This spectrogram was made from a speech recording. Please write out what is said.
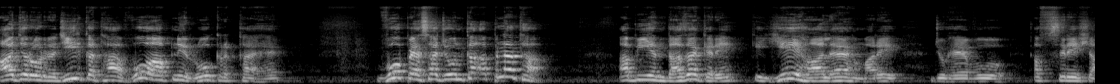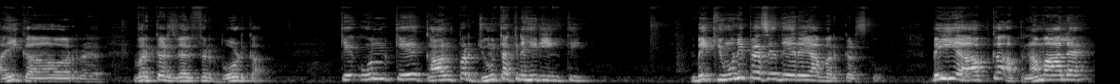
आजर और रजीर का था, वो आपने रोक रखा है। वो पैसा जो उनका अपना था। अब ये अंदाज़ा करें कि ये हाल है हमारे जो है वो अफसर शाही का और वर्कर्स वेलफेयर बोर्ड का, कि उनके कान पर जूं तक नहीं थी। भाई क्यों नहीं पैसे दे रहे आप वर्कर्स को? भाई ये आपका अपना माल है।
